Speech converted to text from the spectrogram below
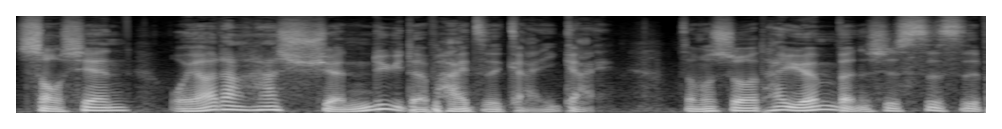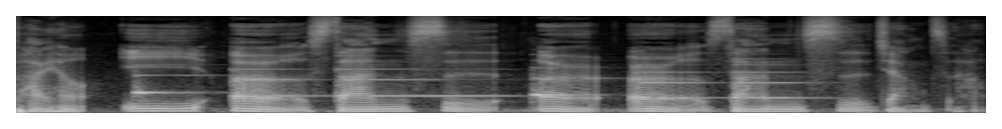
首先我要让它旋律的拍子改一改。怎么说？它原本是四四拍哈，一二三四，二二三四这样子哈。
